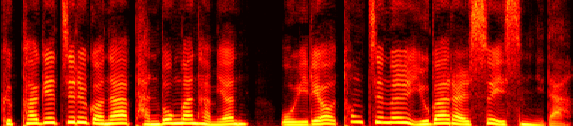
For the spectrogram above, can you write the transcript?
급하게 찌르거나 반복만 하면 오히려 통증을 유발할 수 있습니다.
